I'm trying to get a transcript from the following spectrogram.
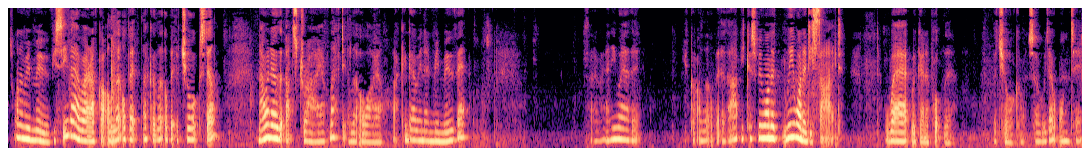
Just want to remove, you see there where I've got a little bit, like a little bit of chalk still? Now I know that that's dry, I've left it a little while. I can go in and remove it. So anywhere that you've got a little bit of that, because we want to, we want to decide where we're going to put the the chalk on, so we don't want it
